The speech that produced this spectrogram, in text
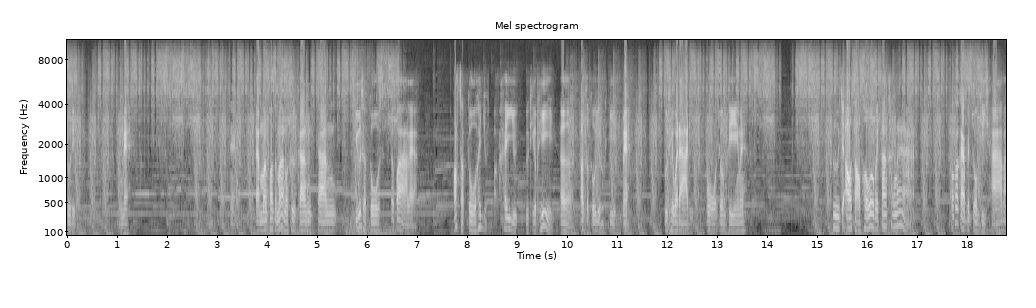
ดูดิเห็นไหมเนี่ยแต่มันความสามารถมันคือการการยื้อศัตรูเรียกว่าอะไรอะเอาศัตรูให้อยู่ให้อยู่อยู่ที่กับที่เออเอาศัตรูอยู่ที่ไหมดูเทวดาดิโอ้โจมตีเห็นไหมคือจะเอาเสา power ไปตั้งข้างหน้ามันก็กลายเป็นโจมตีช้าไป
